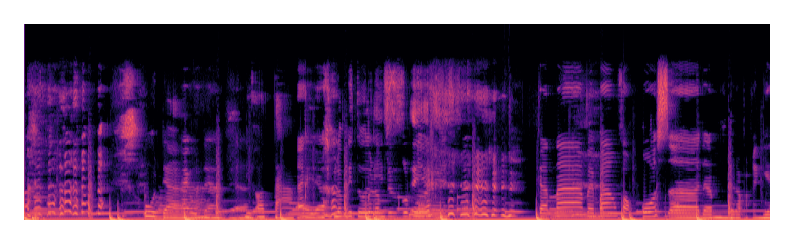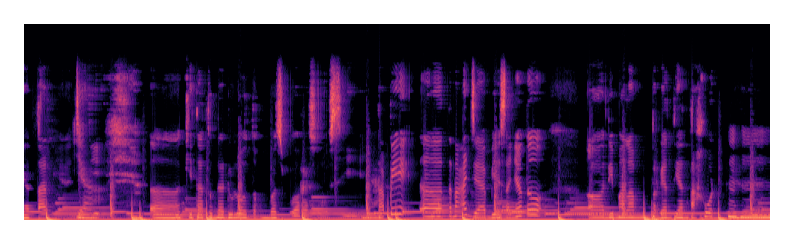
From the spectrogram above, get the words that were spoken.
udah, Eh udah, udah. di otak. Eh, ya. Belum ditulis. belum ditulis Iya. karena memang fokus eh, dalam beberapa kegiatan ya Ya. jadi eh, kita tunda dulu untuk membuat sebuah resolusi tapi eh, tenang aja biasanya tuh eh, di malam pergantian tahun Mhm.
